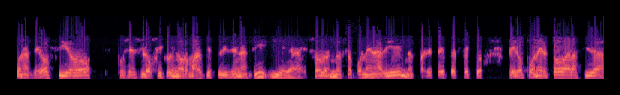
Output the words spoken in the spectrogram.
zonas de ocio, pues es lógico y normal que estuviesen así y a eso no se opone nadie y nos parece perfecto. Pero poner toda la ciudad,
